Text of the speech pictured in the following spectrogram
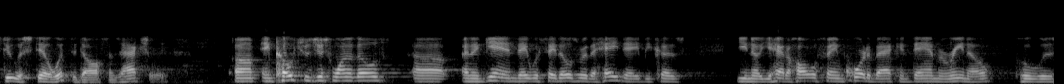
Stu is still with the Dolphins actually. Um, and Coach was just one of those. Uh, and again, they would say those were the heyday because you know you had a Hall of Fame quarterback in Dan Marino who was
